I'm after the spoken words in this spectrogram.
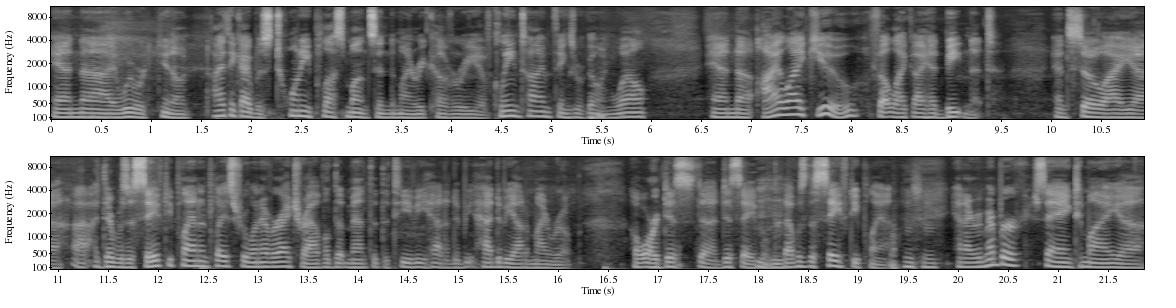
and uh, we were, you know, I think I was 20 plus months into my recovery of clean time. Things were going well, and uh, I, like you, felt like I had beaten it. And so I, uh, I, there was a safety plan in place for whenever I traveled that meant that the TV had to be had to be out of my room, or dis, uh, disabled. That was the safety plan. And I remember saying to my uh,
